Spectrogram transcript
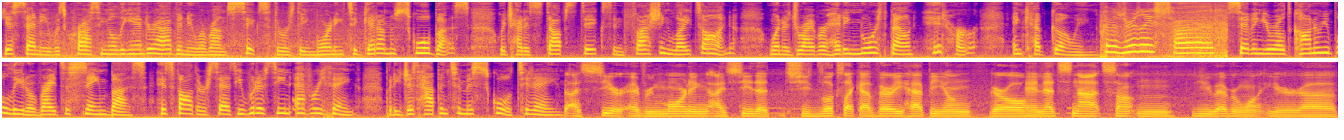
Yaceny was crossing Oleander Avenue around 6 Thursday morning to get on a school bus, which had its stop sticks and flashing lights on, when a driver heading northbound hit her and kept going. It was really sad. Seven year old Connery Bolito rides the same bus. His father says he would have seen everything, but he just happened to miss school today. I see her every morning. I see that she looks like a very happy young girl, and that's not something you ever want your uh,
